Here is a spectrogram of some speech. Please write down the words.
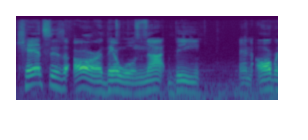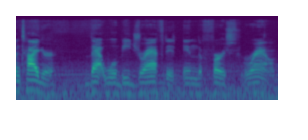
chances are there will not be an Auburn Tiger that will be drafted in the first round.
